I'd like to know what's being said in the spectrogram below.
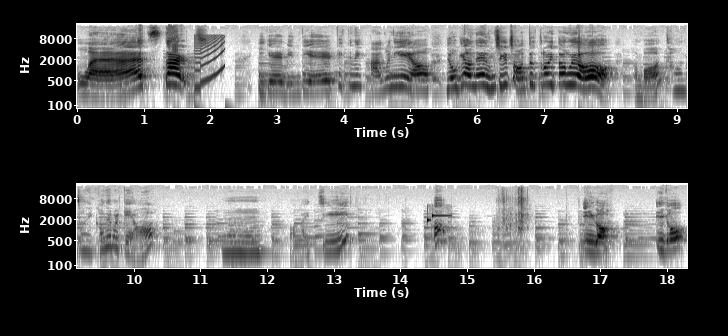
Let's start. 이게 민디의 피크닉 바구니예요. 여기 안에 음식이 잔뜩 들어있다고요. 한번 천천히 꺼내볼게요. 음, 뭐가 있지? 이거, 이거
